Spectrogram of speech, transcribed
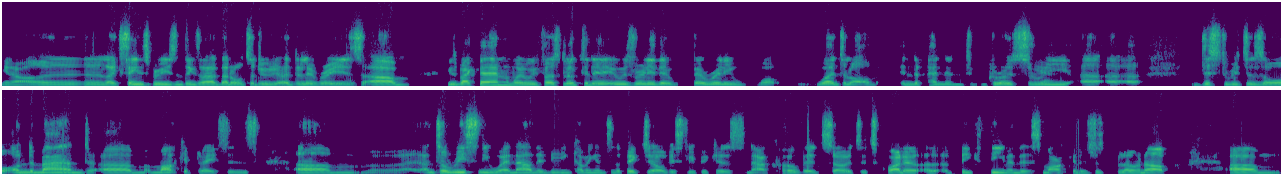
you know uh, like sainsbury's and things like that that also do uh, deliveries um, because back then when we first looked at it, it was really there. There really what weren't a lot of independent grocery yeah. uh, uh, uh distributors or on-demand um, marketplaces um, until recently, where now they've been coming into the picture, obviously because now COVID. So it's it's quite a, a big theme in this market has just blown up. Um,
